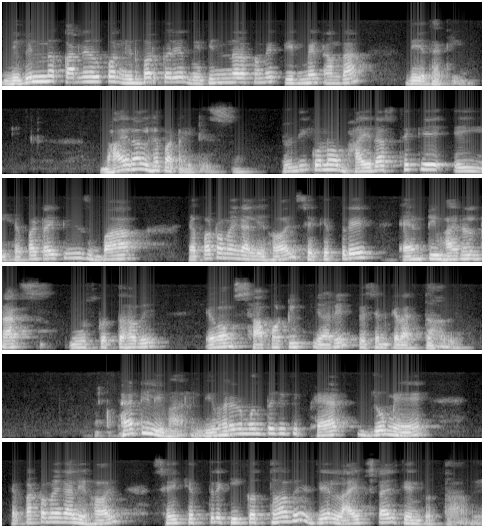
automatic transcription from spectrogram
বিভিন্ন কারণের উপর নির্ভর করে বিভিন্ন রকমের ট্রিটমেন্ট আমরা দিয়ে থাকি। ভাইরাল হেপাটাইটিস যদি কোনো ভাইরাস থেকে এই হেপাটাইটিস বা হেপাটোমেগালি হয়, সেক্ষেত্রে অ্যান্টিভাইরাল ড্রাগস ইউজ করতে হবে এবং সাপোর্টিভ কেয়ারে পেশেন্টকে রাখতে হবে। ফ্যাটি লিভার লিভারের মধ্যে যদি ফ্যাট জমে হেপাটোমেগালি হয়, সেই ক্ষেত্রে কি করতে হবে? যে লাইফস্টাইল চেঞ্জ করতে হবে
